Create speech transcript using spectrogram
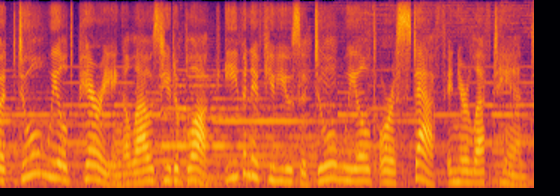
but dual-wield parrying allows you to block even if you use a dual wield or a staff in your left hand.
